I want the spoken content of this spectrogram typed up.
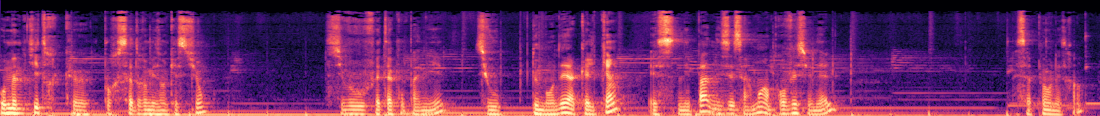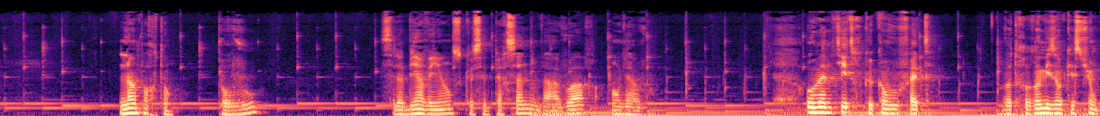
Au même titre que pour cette remise en question, si vous vous faites accompagner, si vous demandez à quelqu'un, et ce n'est pas nécessairement un professionnel, mais ça peut en être un, l'important pour vous, c'est la bienveillance que cette personne va avoir envers vous. Au même titre que quand vous faites votre remise en question,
